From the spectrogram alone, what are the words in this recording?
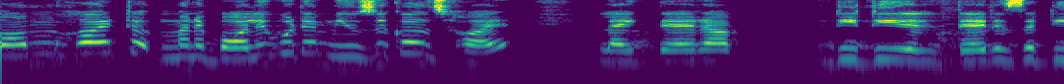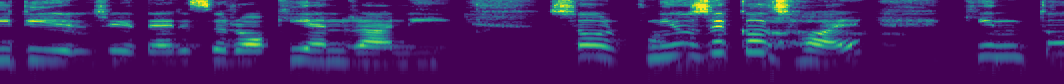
কম হয় মানে বলিউডে মিউজিক্যালস হয় like there are DDL there is a DDL যে there is a Rocky and Rani so musicals হয় কিন্তু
